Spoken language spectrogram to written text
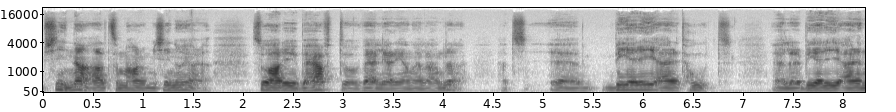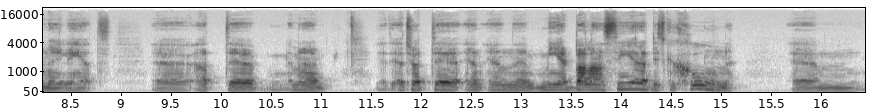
Kina, allt som har med Kina att göra, så hade jag behövt att välja det ena eller andra. Att eh, BRI är ett hot, eller BRI är en möjlighet. Eh, att, eh, jag menar, jag, jag tror att eh, en, en eh, mer balanserad diskussion ehm,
